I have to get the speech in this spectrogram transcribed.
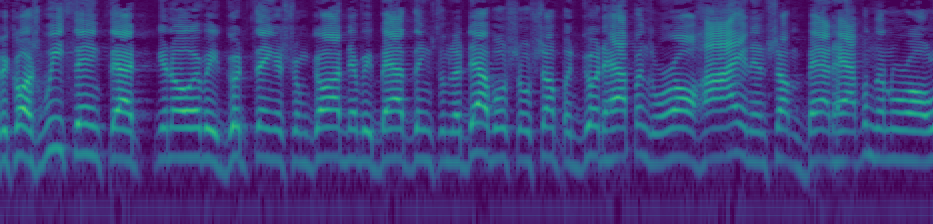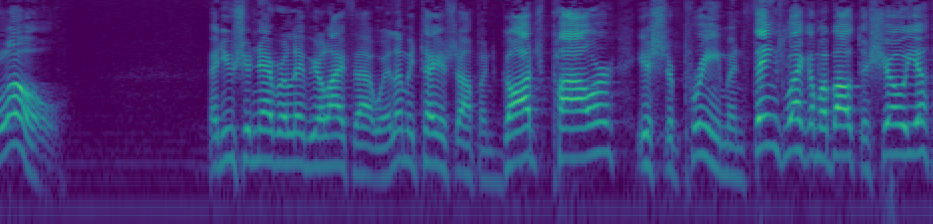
because we think that, you know, every good thing is from God and every bad thing's from the devil, so something good happens, we're all high, and then something bad happens, and we're all low. And you should never live your life that way. Let me tell you something. God's power is supreme, and things like I'm about to show you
